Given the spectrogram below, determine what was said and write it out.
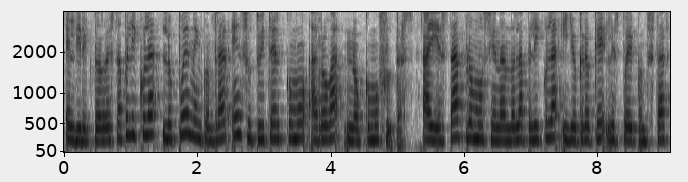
el director de esta película, lo pueden encontrar en su Twitter como arroba no como frutas. Ahí está promocionando la película y yo creo que les puede contestar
